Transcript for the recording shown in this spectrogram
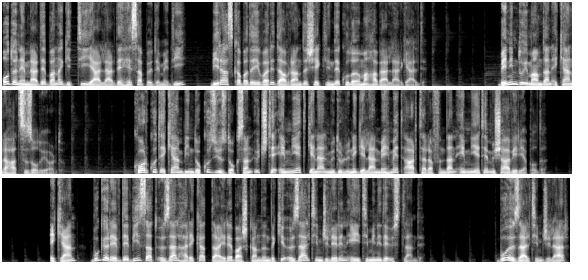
O dönemlerde bana gittiği yerlerde hesap ödemediği, biraz kabadayıvari davrandığı şeklinde kulağıma haberler geldi. Benim duymamdan Eken rahatsız oluyordu. Korkut Eken 1993'te Emniyet Genel Müdürlüğü'ne gelen Mehmet Ar tarafından emniyete müşavir yapıldı. Eken, bu görevde bizzat Özel Harekat Daire Başkanlığındaki özel timcilerin eğitimini de üstlendi. Bu özel timciler,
